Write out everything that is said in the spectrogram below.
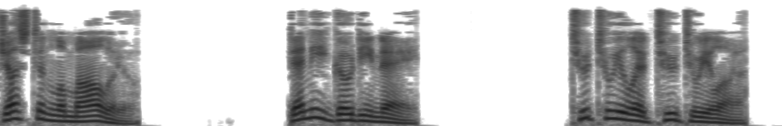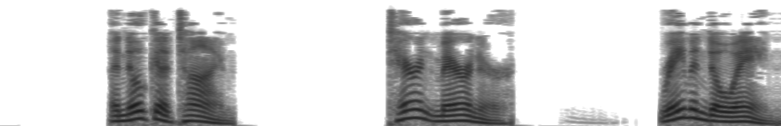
Justin Lamalu Denny Godinet Tutuila Tutuila Anoka Time Tarrant Mariner Raymond Owain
